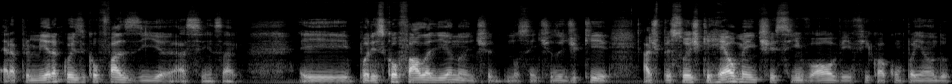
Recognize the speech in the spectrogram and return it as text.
Era a primeira coisa que eu fazia, assim, sabe? E por isso que eu falo alienante, no sentido de que as pessoas que realmente se envolvem, ficam acompanhando,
